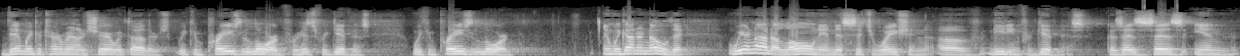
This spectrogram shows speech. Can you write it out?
then we can turn around and share with others. We can praise the Lord for his forgiveness. We can praise the Lord. And we got to know that we're not alone in this situation of needing forgiveness. Because as it says in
